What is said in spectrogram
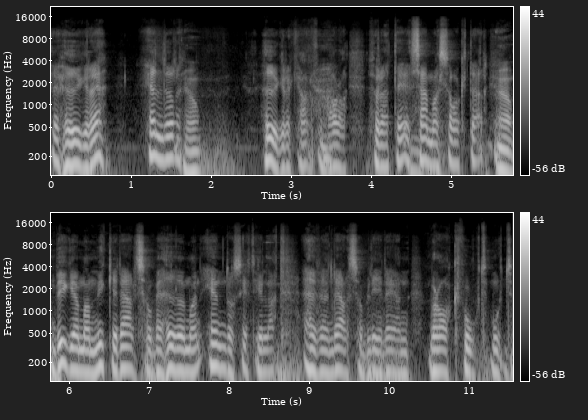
högre eller Ja. högre kanske bara. För att det är samma sak där. Ja. Bygger man mycket där så behöver man ändå se till att även där så blir det en bra kvot mot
